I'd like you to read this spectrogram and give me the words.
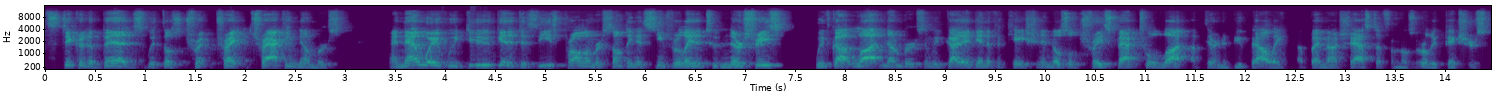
sticker the beds with those tra tra tracking numbers. And that way, if we do get a disease problem or something that seems related to the nurseries, We've got lot numbers and we've got identification, and those will trace back to a lot up there in the Butte Valley, up by Mount Shasta from those early pictures.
